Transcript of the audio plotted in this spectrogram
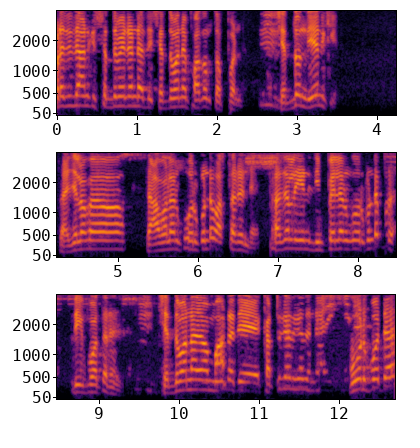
ప్రతిదానికి సిద్ధం ఏంటంటే అది సిద్ధం అనే పదం తప్పండి. సిద్ధం దేనికి? ప్రజలు రావాలని కోరుకుంటే వస్తాడండి. ప్రజలు ఈయన దింపేయాలని కోరుకుంటే దిగిపోతాడండి. సిద్ధం అన్న మాట అది కరెక్ట్ కాదు కదండి. ఓడిపోతే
